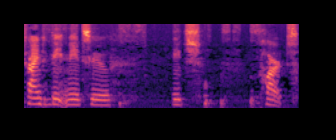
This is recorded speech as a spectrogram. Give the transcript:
trying to beat me to each part.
